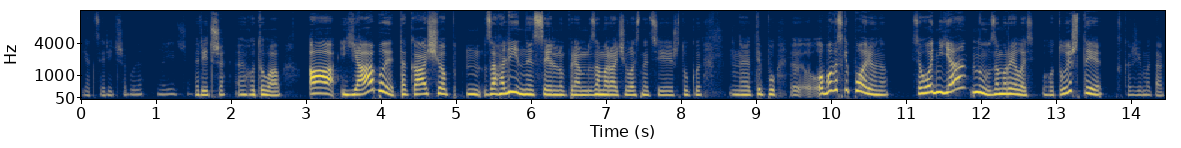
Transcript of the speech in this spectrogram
як це рідше буде? Ну, рідше. Рідше е, готував. А я би така, щоб взагалі не сильно прям заморачувалась над цією штукою. Е, типу, е, обов'язки порівну. Сьогодні я ну, заморилась, готуєш ти, скажімо так.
